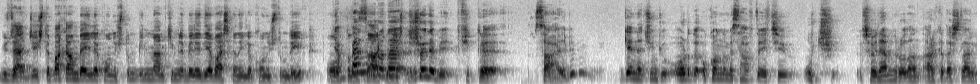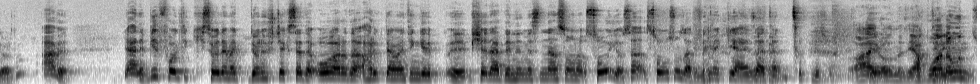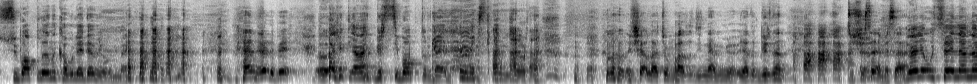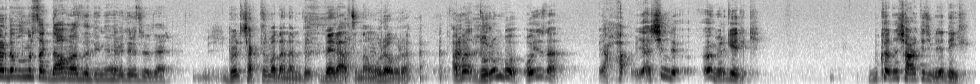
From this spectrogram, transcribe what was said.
güzelce işte Bakan Bey'le konuştum bilmem kimle belediye başkanıyla konuştum deyip Ya ortalığı ben orada sakinleştirip şöyle bir fikre sahibim. Gene çünkü orada o konuda mesela hafta içi uç söylemler olan arkadaşlar gördüm. Abi yani bir politik söylemek dönüşecekse de o arada Haluk Levent'in gelip e, bir şeyler denilmesinden sonra soğuyorsa soğusun zaten. Demek ki yani zaten tık bir Hayır e, olmaz ya. aktivi- Bu adamın sübaplığını kabul edemiyorum ben. yani öyle bir e, Haluk Levent bir siboptur de denmek istenmiş orada. İnşallah çok fazla dinlenmiyor. Ya da birden düşünsene mesela Böyle uç söylemlerde bulunursak daha fazla dinlenebiliriz Özer. böyle çaktırmadan hem de bel altından vura vura. Ama durum bu. O yüzden ya, ya şimdi Ömür Gedik. Bu kadın şarkıcı bile değil.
